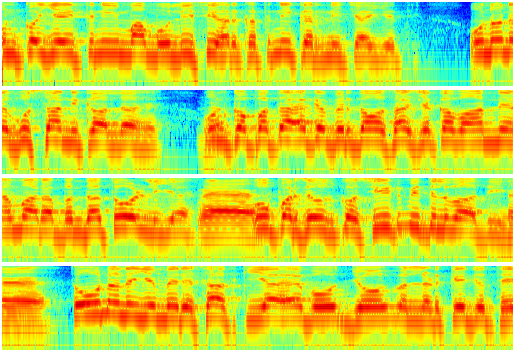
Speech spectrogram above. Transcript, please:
उनको ये इतनी मामूली सी हरकत नहीं करनी चाहिए थी। उन्होंने गुस्सा निकाला है। उनको पता है कि फिरदौसा शकवान ने हमारा बंदा तोड़ लिया है ऊपर से उसको सीट भी दिलवा दी है तो उन्होंने ये मेरे साथ किया है वो जो लड़के जो थे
